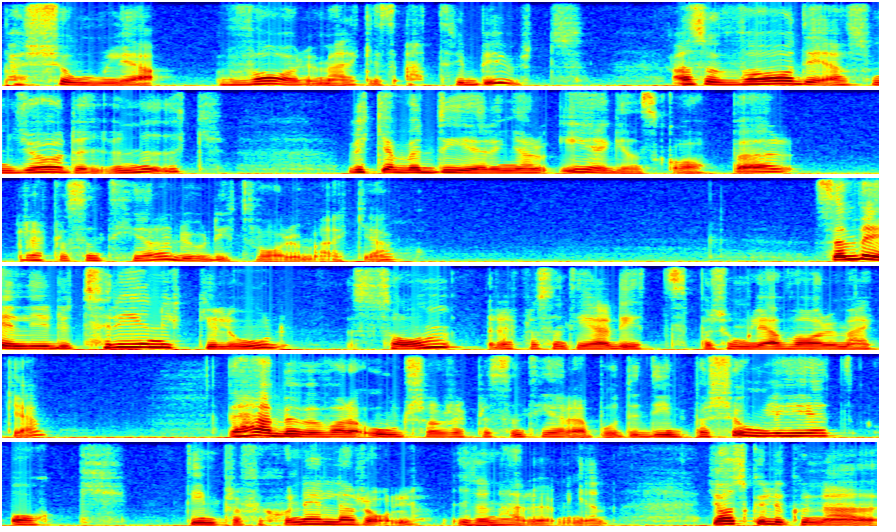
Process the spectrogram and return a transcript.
personliga varumärkesattribut Alltså vad det är som gör dig unik. Vilka värderingar och egenskaper representerar du och ditt varumärke? Sen väljer du tre nyckelord som representerar ditt personliga varumärke. Det här behöver vara ord som representerar både din personlighet och din professionella roll i den här övningen. Jag skulle kunna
